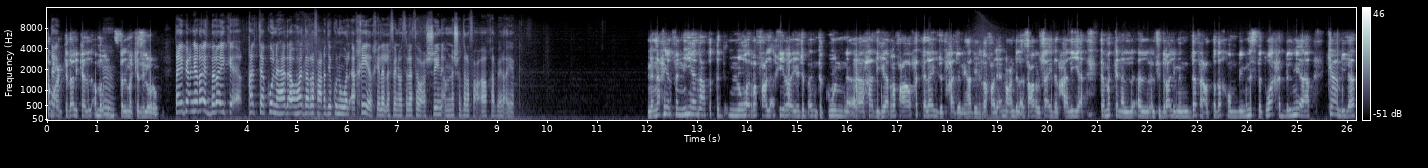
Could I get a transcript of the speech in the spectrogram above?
طبعا طيب. كذلك الأمر بالنسبة للمركزي الأوروبي طيب يعني رأيت برأيك قد تكون هذا أو هذا الرفع قد يكون هو الأخير خلال 2023 أم نشهد رفع آخر برأيك؟ من الناحية الفنية نعتقد أنه الرفعة الأخيرة يجب أن تكون آه، هذه الرفعة وحتى لا يوجد حاجة لهذه الرفعة لأنه عند الأسعار الفائدة الحالية تمكن الفيدرالي من دفع التضخم بنسبة 1% كاملة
